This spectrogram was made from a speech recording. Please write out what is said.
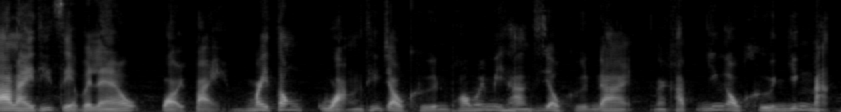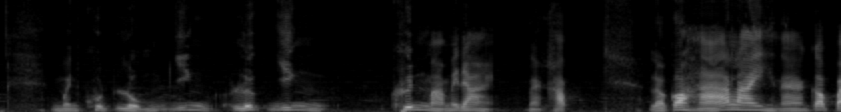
อะไรที่เสียไปแล้วปล่อยไป ไม่ต้องหวังที่จะเอาคืน เพราะไม่มีทางที่จะเอาคืนได้นะครับ ยิ่งเอาคืนยิ่งหนัก เหมือนขุดหลุมยิ่งลึกยิ่งขึ้นมาไม่ได้นะครับ แล้วก็หาอะไรนะก็ไป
